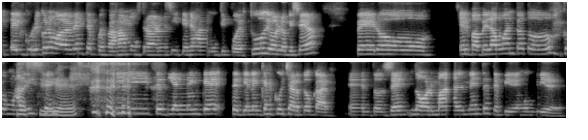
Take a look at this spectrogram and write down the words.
el, el, currículum obviamente pues vas a mostrar si tienes algún tipo de estudio o lo que sea, pero el papel aguanta todo, como Así dicen, es. y te tienen, que, te tienen que escuchar tocar. Entonces, normalmente te piden un video.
